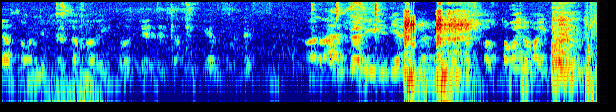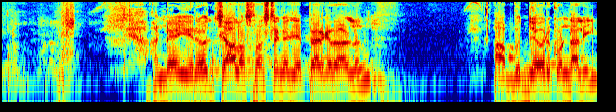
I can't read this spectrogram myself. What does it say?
చేస్తామని చెప్పేసి అన్నారు. ఇప్పుడు వచ్చేసేసి అసలు కేంద్రంటే అంటే రాజధాని స్పష్టమైన వైఖరి ఈరోజు అంటే ఈరోజు చాలా స్పష్టంగా చెప్పారు కదా వాళ్ళు. ఆ బుద్ధి ఎవరికి ఉండాలి?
